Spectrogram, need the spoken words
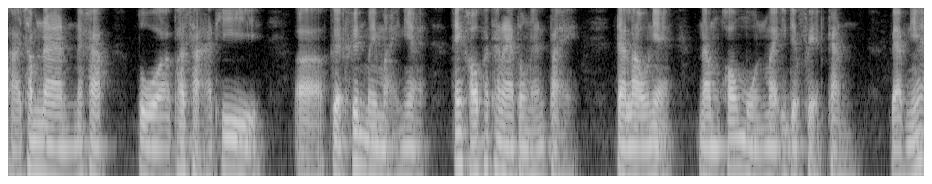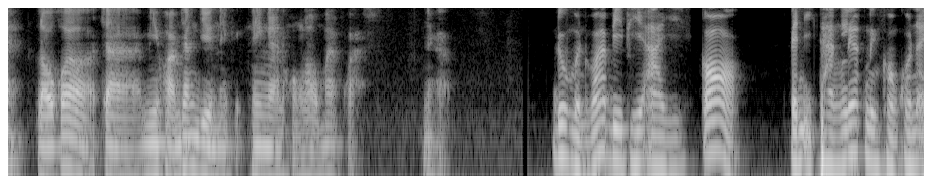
อ่าชำนาญนะครับ ตัวภาษาที่เกิดขึ้นใหม่ๆเนี่ยให้เขาพัฒนาตรงนั้นไป แต่เราเนี่ยนำข้อมูลมาอินเทอร์เฟซกัน แบบนี้เราก็จะมีความยั่งยืนในในงานของเรามากกว่านะครับ ดูเหมือนว่า BPI ก็เป็นอีกทางเลือกหนึ่งของคนไอ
